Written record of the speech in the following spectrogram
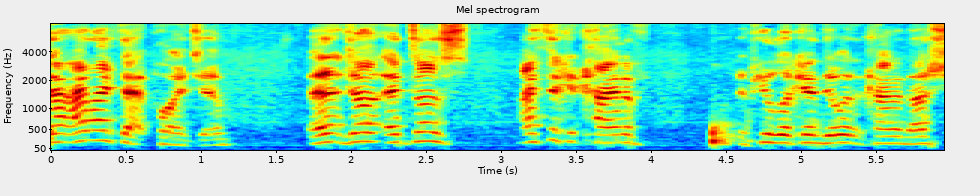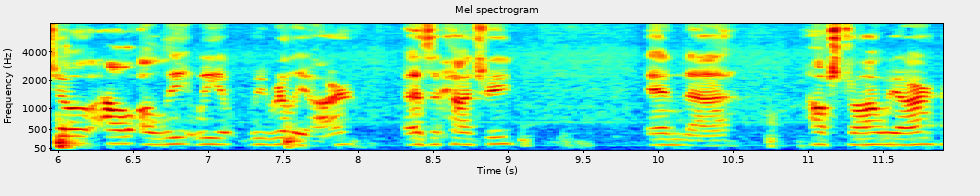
that, I like that point, Jim. And it does, it does. I think it kind of, if you look into it, it kind of does show how elite we we really are as a country, and uh, how strong we are.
